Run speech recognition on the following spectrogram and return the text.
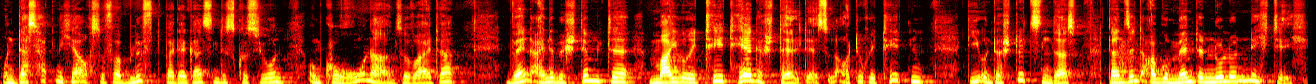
Und das hat mich ja auch so verblüfft bei der ganzen Diskussion um Corona und so weiter. Wenn eine bestimmte Majorität hergestellt ist und Autoritäten, die unterstützen das, dann sind Argumente null und nichtig.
